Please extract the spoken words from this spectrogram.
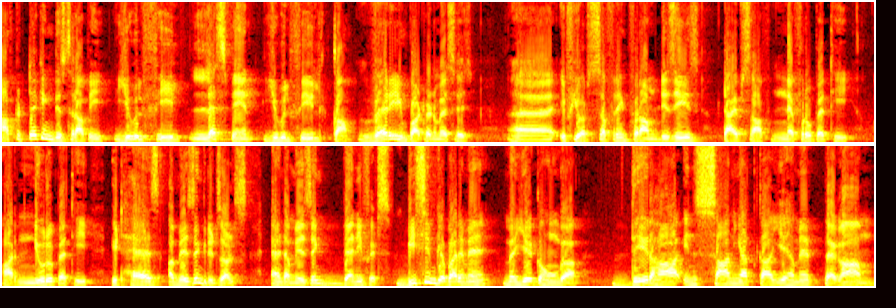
after taking this therapy, you will feel less pain, you will feel calm. Very important message. Uh, if you are suffering from disease, types of nephropathy or neuropathy, it has amazing results and amazing benefits. BCM के बारे में मैं ये कहूँगा दे रहा इंसानियत का ये हमें पैगाम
